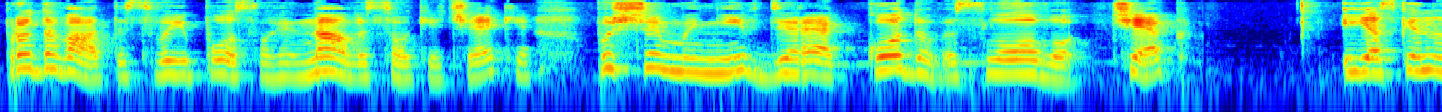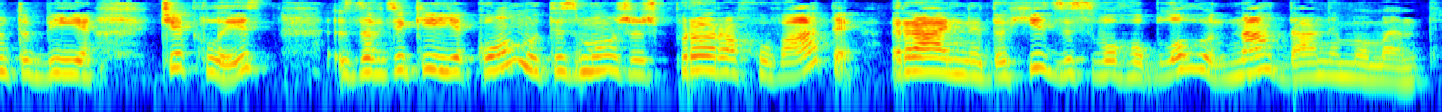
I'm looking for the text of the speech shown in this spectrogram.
продавати свої послуги на високі чеки, пиши мені в Директ кодове слово чек. І я скину тобі чек-лист, завдяки якому ти зможеш прорахувати реальний дохід зі свого блогу на даний момент.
